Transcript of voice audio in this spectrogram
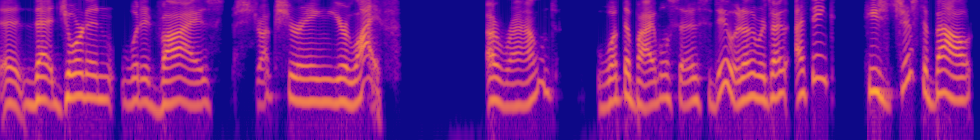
uh, that Jordan would advise structuring your life around what the Bible says to do. In other words, I, I think he's just about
